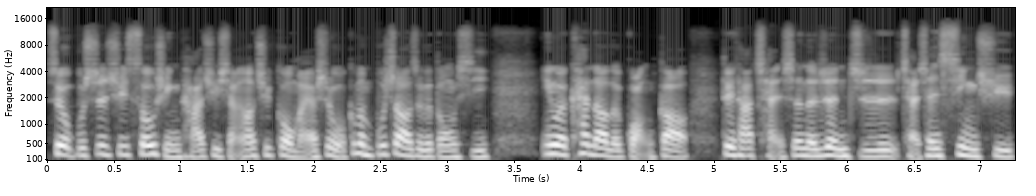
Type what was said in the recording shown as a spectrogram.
所以我不是去搜寻它去想要去购买，而是我根本不知道这个东西，因为看到了广告，对它产生了认知，产生兴趣，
